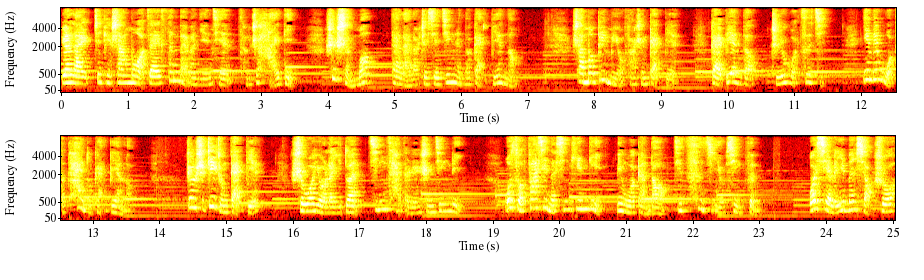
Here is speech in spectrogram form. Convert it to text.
原来这片沙漠在三百万年前曾是海底。是什么带来了这些惊人的改变呢？沙漠并没有发生改变，改变的只有我自己。因为我的态度改变了，正是这种改变，使我有了一段精彩的人生经历。我所发现的新天地令我感到既刺激又兴奋。我写了一本小说，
